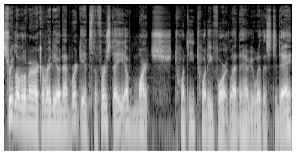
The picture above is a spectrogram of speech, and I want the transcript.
Street Level America Radio Network. It's the first day of March 2024. Glad to have you with us today.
